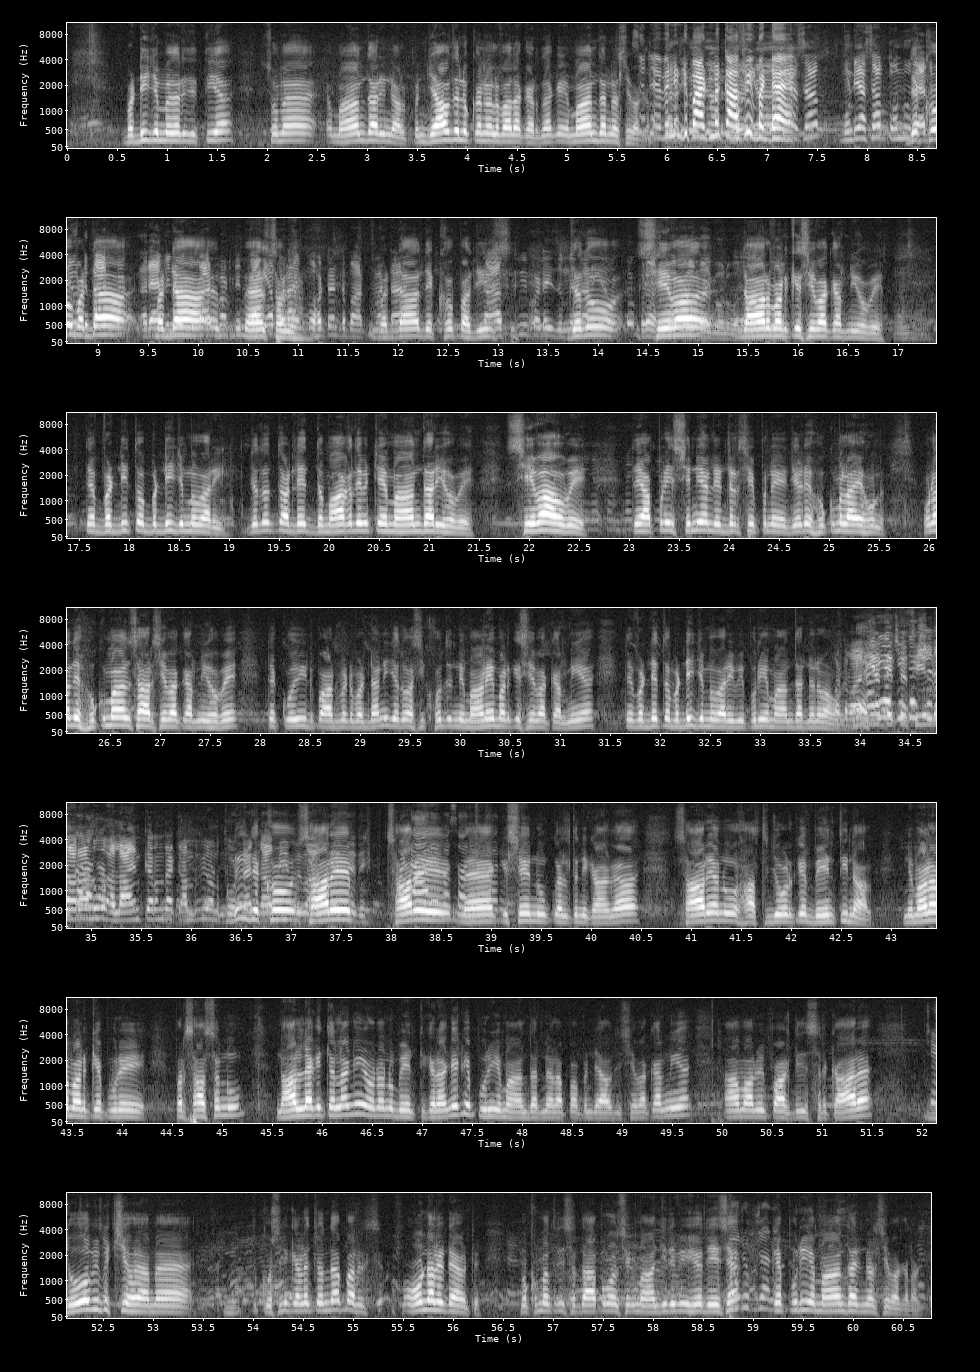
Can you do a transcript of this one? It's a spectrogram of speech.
ਵੱਡੀ ਜ਼ਿੰਮੇਵਾਰੀ ਦਿੱਤੀ ਆ। ਸੋ ਮੈਂ ਇਮਾਨਦਾਰੀ ਨਾਲ ਪੰਜਾਬ ਦੇ ਲੋਕਾਂ ਨਾਲ ਵਾਅਦਾ ਕਰਦਾ ਕਿ ਇਮਾਨਦਾਰ ਨਾਲ ਸੇਵਾ ਕਰਾਂਗਾ ਰੈਵਨਿਊ ਡਿਪਾਰਟਮੈਂਟ ਕਾਫੀ ਵੱਡਾ ਹੈ। ਸਾਹਿਬ ਮੁੰਡਿਆ ਸਾਹਿਬ ਤੁਹਾਨੂੰ ਦੇਖੋ ਵੱਡਾ ਵੱਡਾ ਮੈਂ ਸਮਝ। ਵੱਡਾ ਦੇਖੋ ਭਾਜੀ ਜਦੋਂ ਸੇਵਾਦਾਰ ਬਣ ਕੇ ਸੇਵਾ ਕਰਨੀ ਹੋਵੇ ਤੇ ਵੱਡੀ ਤੋਂ ਵੱਡੀ ਜ਼ਿੰਮੇਵਾਰੀ ਜਦੋਂ ਤੁਹਾਡੇ ਦਿਮਾਗ ਦੇ ਵਿੱਚ ਇਮਾਨਦਾਰੀ ਹੋਵੇ ਸੇਵਾ ਹੋਵੇ ਤੇ ਆਪਣੀ ਸੀਨੀਅਰ ਲੀਡਰਸ਼ਿਪ ਨੇ ਜਿਹੜੇ ਹੁਕਮ ਲਾਏ ਹੋਣ ਉਹਨਾਂ ਦੇ ਹੁਕਮਾਂ ਅਨੁਸਾਰ ਸੇਵਾ ਕਰਨੀ ਹੋਵੇ ਤੇ ਕੋਈ ਡਿਪਾਰਟਮੈਂਟ ਵੱਡਾ ਨਹੀਂ ਜਦੋਂ ਅਸੀਂ ਖੁਦ ਨਿਮਾਣੇ ਬਣ ਕੇ ਸੇਵਾ ਕਰਨੀ ਹੈ ਤੇ ਵੱਡੇ ਤੋਂ ਵੱਡੀ ਜ਼ਿੰਮੇਵਾਰੀ ਵੀ ਪੂਰੀ ਇਮਾਨਦਾਰ ਨਾਲ ਨਿਭਾਵਾਂਗੇ। ਤੇ ਤਹਿਸੀਲਦਾਰਾਂ ਨੂੰ ਅਲਾਈਨ ਕਰਨ ਦਾ ਕੰਮ ਵੀ ਹੁਣ ਤੁਹਾਡਾ ਨਹੀਂ ਦੇਖੋ ਸਾਰੇ ਸਾਰੇ ਮੈਂ ਕਿਸੇ ਨੂੰ ਗਲਤ ਨਹੀਂ ਕਹਾਂਗਾ। ਸਾਰਿਆਂ ਨੂੰ ਹੱਥ ਜੋੜ ਕੇ ਬੇਨਤੀ ਨਾਲ ਨਿਮਾਣਾ ਬਣ ਕੇ ਪੂਰੇ ਪ੍ਰਸ਼ਾਸਨ ਨੂੰ ਨਾਲ ਲੈ ਕੇ ਚੱਲਾਂਗੇ ਉਹਨਾਂ ਨੂੰ ਬੇਨਤੀ ਕਰਾਂਗੇ ਕਿ ਪੂਰੀ ਇਮਾਨਦਾਰ ਨਾਲ ਆਪਾਂ ਪੰਜਾਬ ਦੀ ਸੇਵਾ ਕਰਨੀ ਹੈ ਆਮ ਆਦਮੀ ਪਾਰਟੀ ਦੀ ਸਰਕਾਰ ਹੈ ਜੋ ਵੀ ਪਿੱਛੇ ਹੋਇਆ ਮੈਂ ਕੁਝ ਨਹੀਂ ਕਹਿਣਾ ਚਾਹੁੰਦਾ ਪਰ ਆਉਣ ਵਾਲੇ ਟਾਈਮ 'ਚ ਮੁੱਖ ਮੰਤਰੀ ਸਰਦਾਰ ਭਗਵੰਤ ਸਿੰਘ ਮਾਨ ਜੀ ਦੇ ਵੀ ਇਹ ਆਦੇਸ਼ ਹੈ ਕਿ ਪੂਰੀ ਇਮਾਨਦਾਰੀ ਨਾਲ ਸੇਵਾ ਕਰਾਂਗੇ।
